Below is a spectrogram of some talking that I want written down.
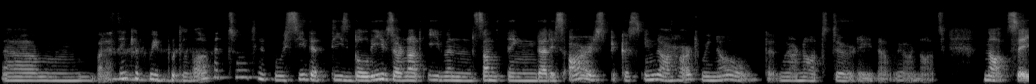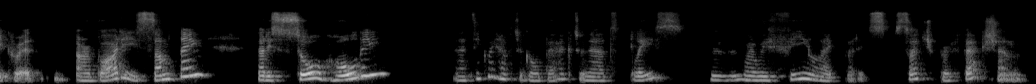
Um, but I think if we put love into it, if we see that these beliefs are not even something that is ours, because in our heart we know that we are not dirty, that we are not not sacred. Our body is something that is so holy, and I think we have to go back to that place Mhm, where we feel like, but it's such perfection.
